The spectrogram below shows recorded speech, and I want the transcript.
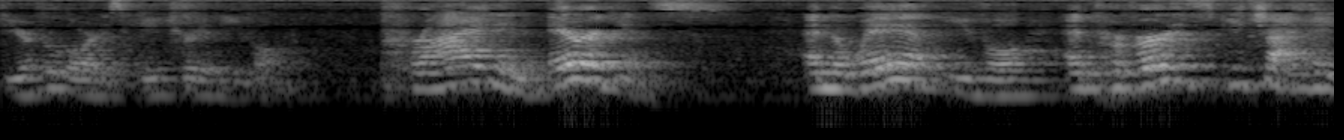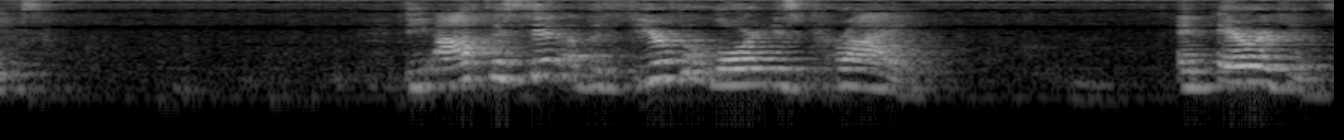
Fear of the Lord is hatred of evil. Pride and arrogance and the way of evil and perverted speech I hate. The opposite of the fear of the Lord is pride and arrogance.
